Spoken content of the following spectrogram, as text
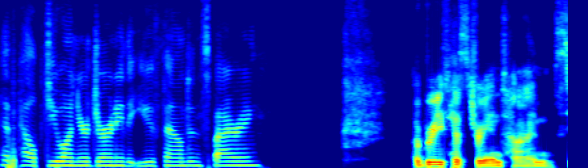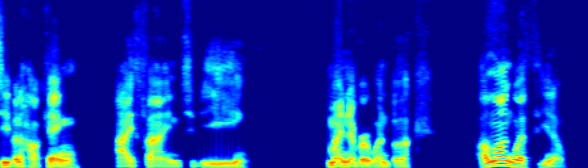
have helped you on your journey that you found inspiring? A Brief History in Time, Stephen Hawking, I find to be my number one book, along with, you know,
